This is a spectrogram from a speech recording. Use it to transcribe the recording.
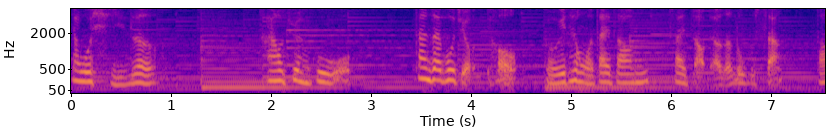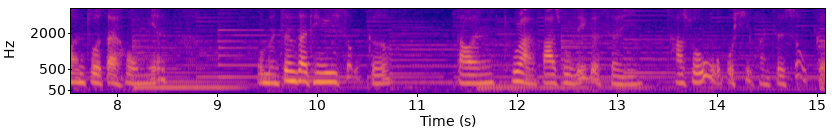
要我喜乐，他要眷顾我。”但在不久以后，有一天我带道恩在早疗的路上，道恩坐在后面，我们正在听一首歌，道恩突然发出了一个声音，他说：“我不喜欢这首歌。”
